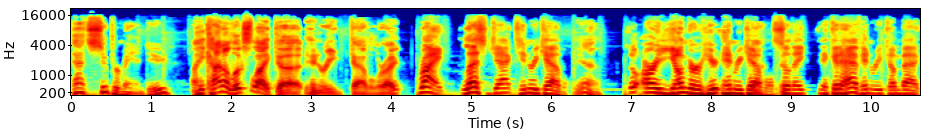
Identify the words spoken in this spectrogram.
that's Superman, dude. Uh, He kind of looks like uh, Henry Cavill, right? Right. Less jacked Henry Cavill. Yeah. So, or a younger He- Henry Yeah, Cavill. so yeah. they, they could have Henry come back.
